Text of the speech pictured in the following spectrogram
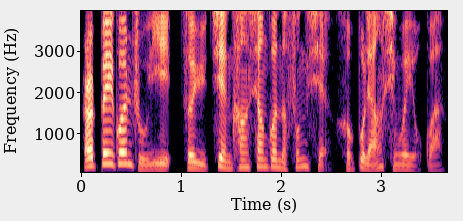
而悲观主义则与健康相关的风险和不良行为有关。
